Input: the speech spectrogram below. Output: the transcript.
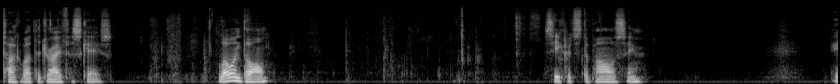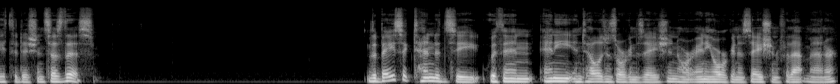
talk about the Dreyfus case. Lowenthal, Secrets to Policy, 8th edition, says this The basic tendency within any intelligence organization, or any organization for that matter,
